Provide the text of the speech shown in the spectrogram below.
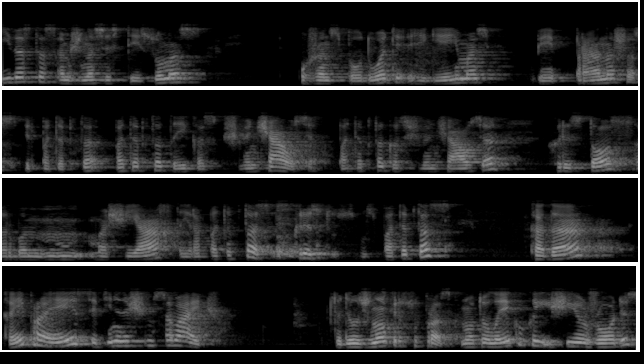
įvestas amžinasis teisumas, užantspauduoti regėjimas bei pranašas ir patepta, patepta tai, kas švenčiausia. Patepta, kas švenčiausia, Kristos arba Mašiach, tai yra pateptasis, Kristus bus pateptas, kada, kai praeis 70 savaičių. Todėl žinok ir suprask, nuo to laiko, kai išėjo žodis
